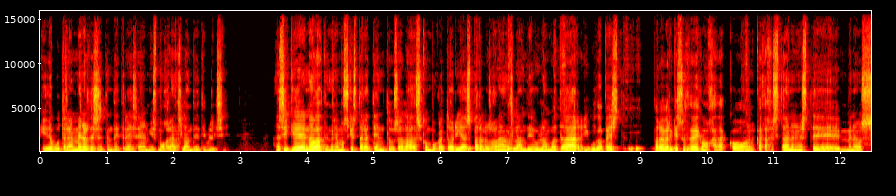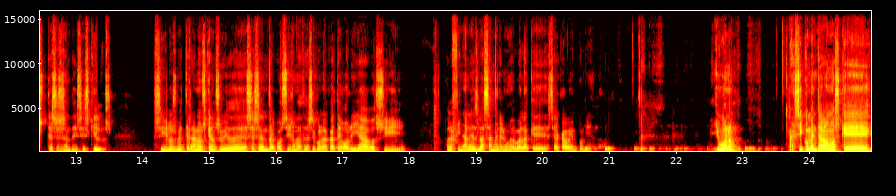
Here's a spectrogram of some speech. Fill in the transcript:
y debutará en menos de 73 en el mismo Grand Slam de Tbilisi. Así que nada, tendremos que estar atentos a las convocatorias para los Grand Slam de Ulaanbaatar y Budapest para ver qué sucede con, con Kazajistán en este menos de 66 kilos. Si los veteranos que han subido de 60 consiguen hacerse con la categoría o si al final es la sangre nueva la que se acaba imponiendo. Y bueno, si comentábamos que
